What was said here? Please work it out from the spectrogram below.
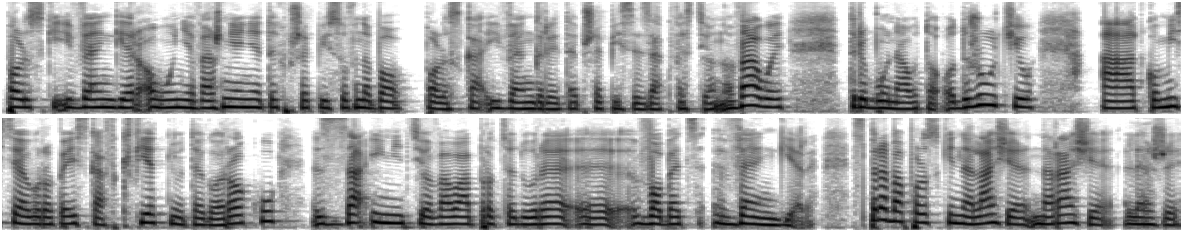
Polski i Węgier o unieważnienie tych przepisów, no bo Polska i Węgry te przepisy zakwestionowały. Trybunał to odrzucił, a Komisja Europejska w kwietniu tego roku zainicjowała procedurę y, wobec Węgier. Sprawa Polski na razie, na razie leży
